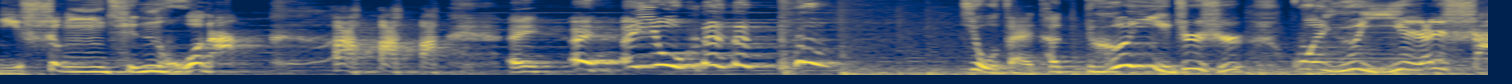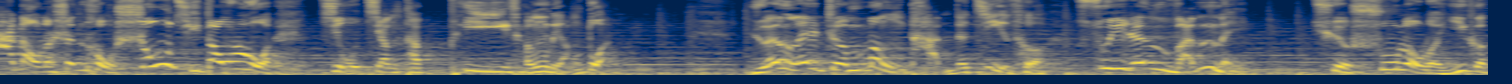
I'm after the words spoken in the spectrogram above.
你生擒活拿。哈哈哈！哎哎哎呦！哎哎噗！就在他得意之时，关羽已然杀到了身后，手起刀落，就将他劈成两段。原来这孟坦的计策虽然完美，却疏漏了一个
